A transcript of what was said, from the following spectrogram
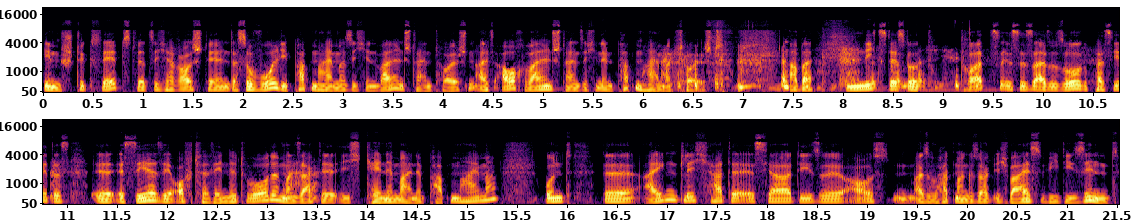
im Stück selbst wird sich herausstellen, dass sowohl die Pappenheimer sich in Wallenstein täuschen, als auch Wallenstein sich in den Pappenheimer täuscht. Aber nichtsdestotrotz ist es also so passiert, dass äh, es sehr, sehr oft verwendet wurde. Man sagte, ich kenne meine Pappenheimer. Und äh, eigentlich hatte es ja diese aus, also hat man gesagt, ich weiß, wie die sind.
